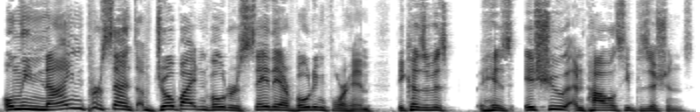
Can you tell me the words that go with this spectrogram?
Only 9% of Joe Biden voters say they are voting for him because of his, his issue and policy positions.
